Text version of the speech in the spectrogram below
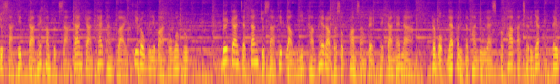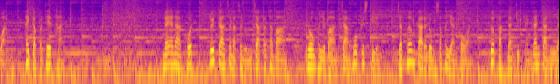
จุดสาธิตการให้คำปรึกษาด้านการแพทย์ทางไกลที่โรงพยาบาลโอเวอร์บรุก โดยการจัดตั้งจุดสาธิตเหล่านี้ทำให้เราประสบความสำเร็จในการแนะนำระบบและผลิตภัณฑ์ดูแลสุขภาพอัจฉริยะของไต้หวันให้กับประเทศไทย ในอนาคต ด้วยการสนับสนุนจากรัฐบาล โรงพยาบาลจางฮั่วคริสเตียน จะเพิ่มการระดมทรัพยากร เพื่อผลักดันจุดแข็งด้านการดูแล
